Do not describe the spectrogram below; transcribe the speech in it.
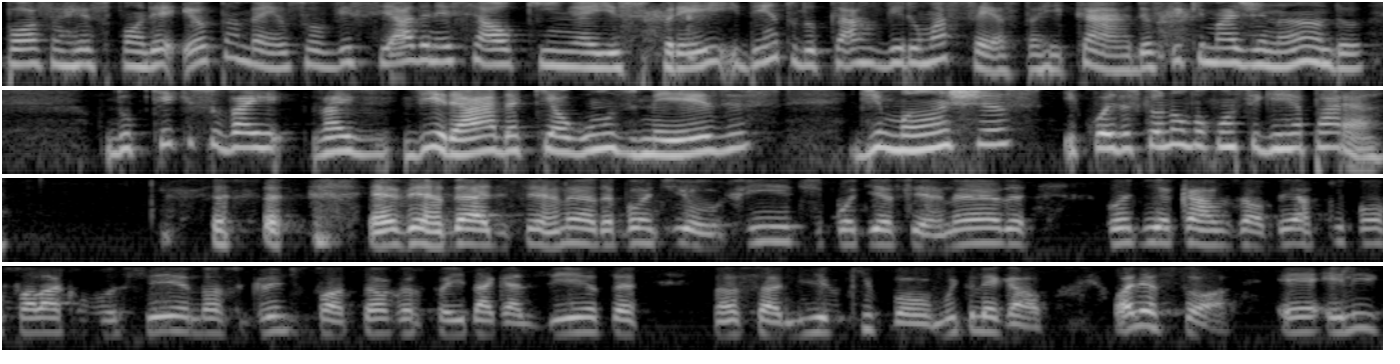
possa responder. Eu também, eu sou viciada nesse alquinho aí, spray, e dentro do carro vira uma festa, Ricardo. Eu fico imaginando do que, que isso vai, vai virar daqui a alguns meses de manchas e coisas que eu não vou conseguir reparar. é verdade, Fernanda. Bom dia, ouvintes. Bom dia, Fernanda. Bom dia, Carlos Alberto. Que bom falar com você, nosso grande fotógrafo aí da Gazeta, nosso amigo. Que bom, muito legal. Olha só, é, ele,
